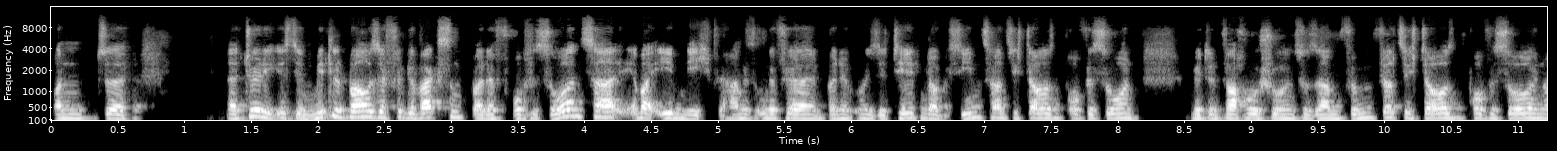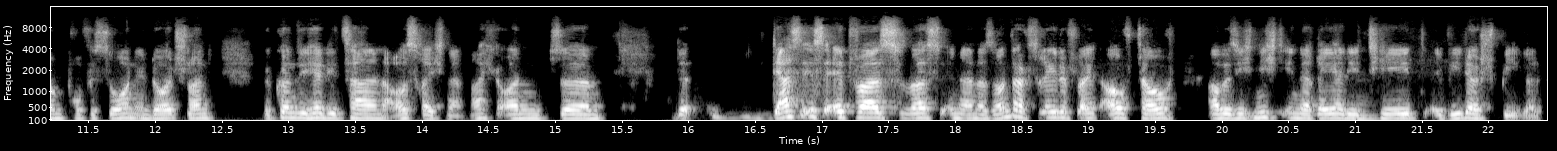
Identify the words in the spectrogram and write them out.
Und äh, Natürlich ist im Mittelbau sehr viel gewachsen, bei der Professorenzahl aber eben nicht. Wir haben jetzt ungefähr bei den Universitäten, glaube ich, 27.000 Professoren, mit den Fachhochschulen zusammen 45.000 Professorinnen und Professoren in Deutschland. Wir können sich ja die Zahlen ausrechnen. Nicht? Und äh, das ist etwas, was in einer Sonntagsrede vielleicht auftaucht, aber sich nicht in der Realität widerspiegelt.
